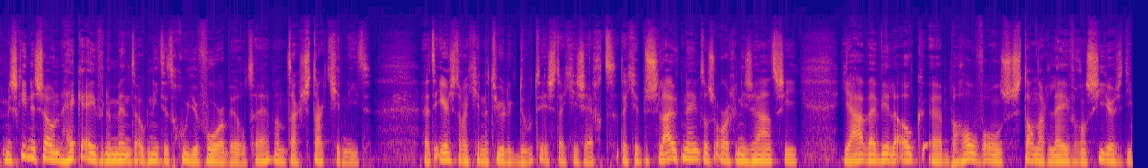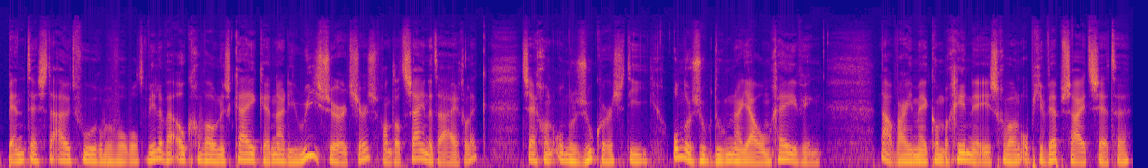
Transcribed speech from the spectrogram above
misschien is zo'n hack-evenement ook niet het goede voorbeeld, hè? want daar start je niet. Het eerste wat je natuurlijk doet, is dat je zegt dat je het besluit neemt als organisatie. Ja, wij willen ook, uh, behalve onze standaard leveranciers die pentesten uitvoeren bijvoorbeeld, willen wij ook gewoon eens kijken naar die researchers, want dat zijn het eigenlijk. Het zijn gewoon onderzoekers die onderzoek doen naar jouw omgeving. Nou, waar je mee kan beginnen is gewoon op je website zetten.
